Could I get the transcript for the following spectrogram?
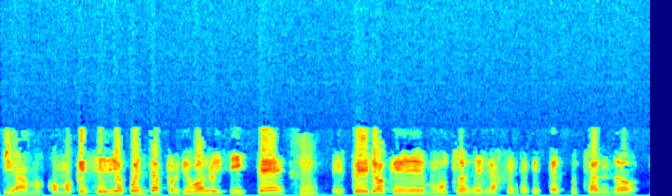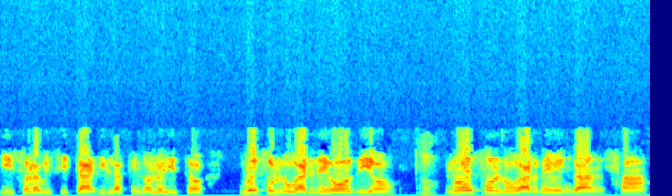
digamos, como que se dio cuenta porque vos lo hiciste, espero que muchos de la gente que está escuchando hizo la visita y la que no lo hizo, no es un lugar de odio, no, es un lugar de venganza,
